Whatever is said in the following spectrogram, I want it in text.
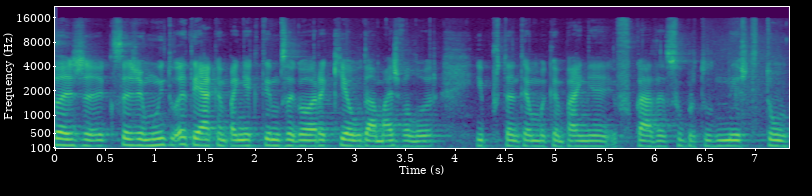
seja, que seja muito, até à campanha que temos agora, que é o Dá Mais Valor, e portanto é uma campanha focada sobretudo neste tom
